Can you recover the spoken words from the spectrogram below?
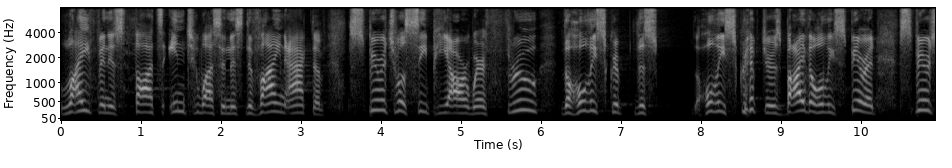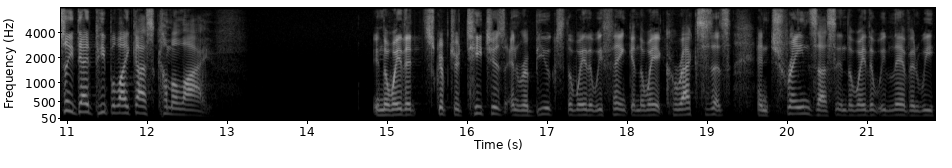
life and his thoughts into us in this divine act of spiritual cpr where through the holy script the holy scriptures by the holy spirit spiritually dead people like us come alive in the way that Scripture teaches and rebukes the way that we think, in the way it corrects us and trains us in the way that we live, and we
